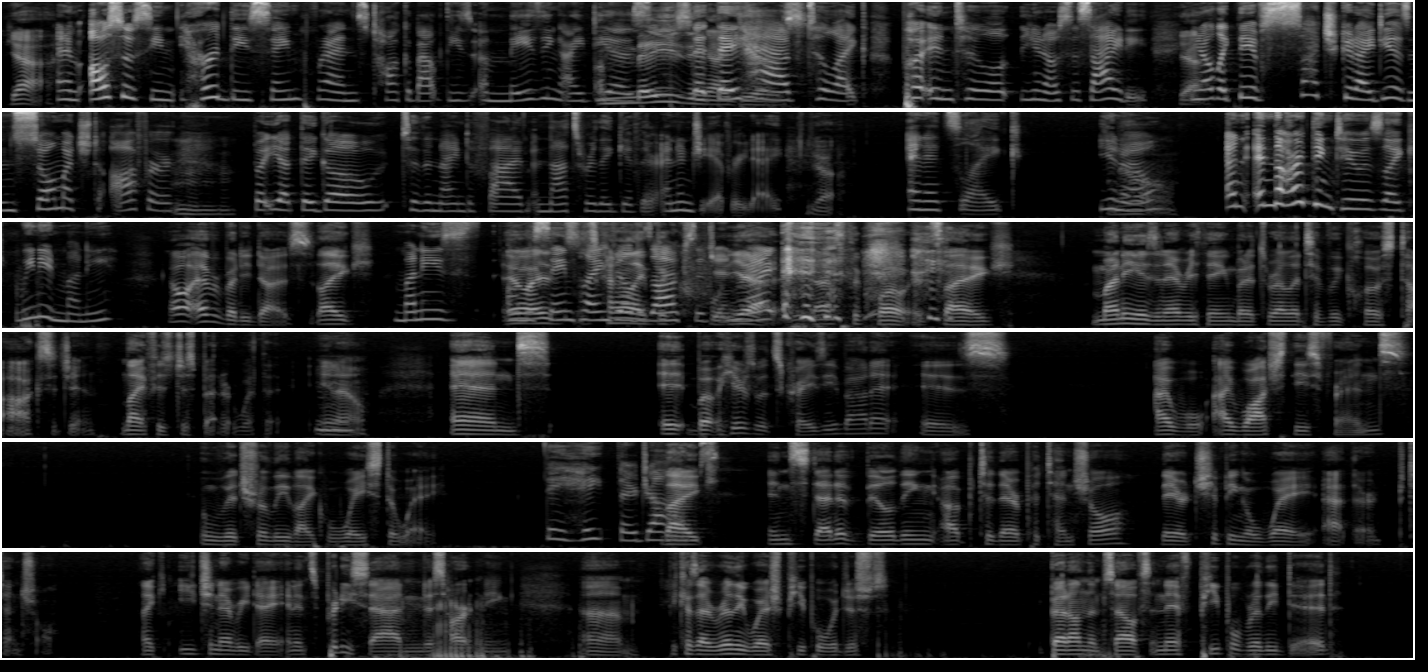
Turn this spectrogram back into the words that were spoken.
Yeah. And I've also seen heard these same friends talk about these amazing ideas Amazing that they ideas. have to like put into you know society. Yeah. You know, like they have such good ideas and so much to offer, Mhm. but yet they go to the 9 to 5 and that's where they give their energy every day. Yeah. And it's like you know, and and the hard thing too is like we need money. Oh, everybody does. Like Money's on you know, the same playing field like as the qu- oxygen, yeah, right? that's the quote. It's like money isn't everything, but it's relatively close to oxygen. Life is just better with it, you Mhm. know. And it but here's what's crazy about it is I will I watch these friends literally like waste away. they hate their jobs. Like instead of building up to their potential, they are chipping away at their potential, like each and every day, and it's pretty sad and disheartening, um, because I really wish people would just bet on themselves, and if people really did,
